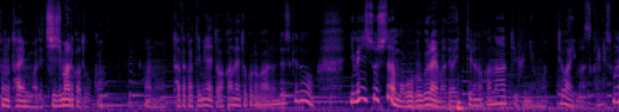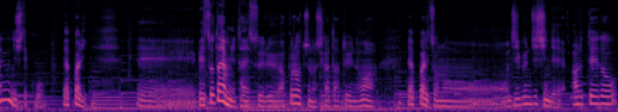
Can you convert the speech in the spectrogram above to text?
そのタイムまで縮まるかどうかあの戦ってみないと分かんないところがあるんですけどイメージとしてはもう5分ぐらいまではいってるのかなというふうに思ってはいますかね。そのようにしてこうやっぱり、えーベストタイムに対するアプローチの仕方というのはやっぱりその自分自身である程度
